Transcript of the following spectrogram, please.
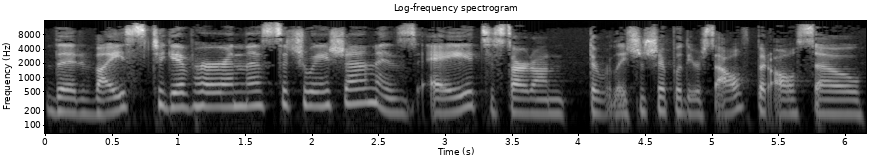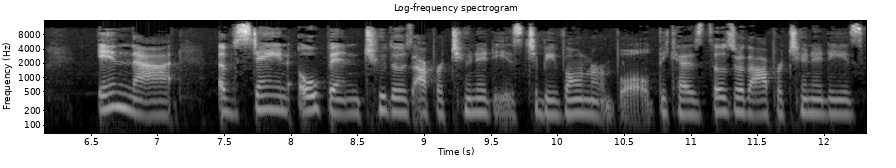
the advice to give her in this situation is a to start on the relationship with yourself but also in that of staying open to those opportunities to be vulnerable because those are the opportunities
